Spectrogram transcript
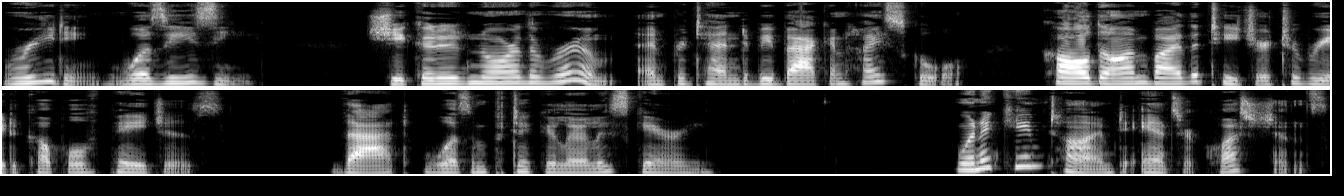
reading was easy. She could ignore the room and pretend to be back in high school, called on by the teacher to read a couple of pages. That wasn't particularly scary. When it came time to answer questions,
